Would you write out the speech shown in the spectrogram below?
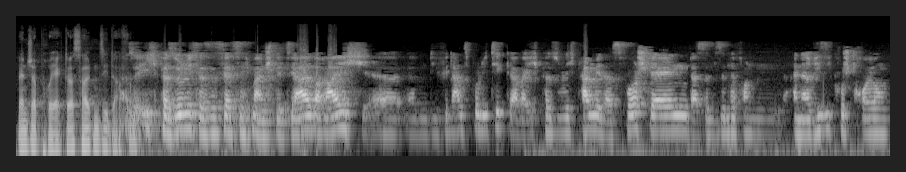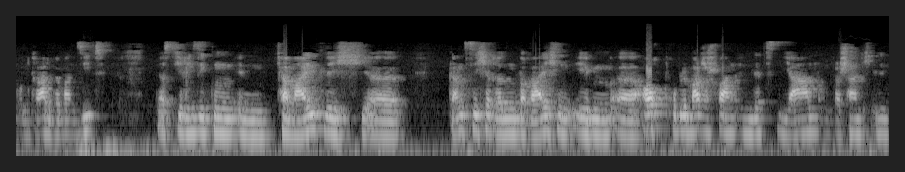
Venture-Projekte. Was halten Sie davon? Also ich persönlich, das ist jetzt nicht mein Spezialbereich, äh, ähm, die Finanzpolitik, aber ich persönlich kann mir das vorstellen, dass im Sinne von einer Risikostreuung und gerade wenn man sieht, dass die Risiken in vermeintlich äh, ganz sicheren Bereichen eben äh, auch problematisch waren in den letzten Jahren und wahrscheinlich in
